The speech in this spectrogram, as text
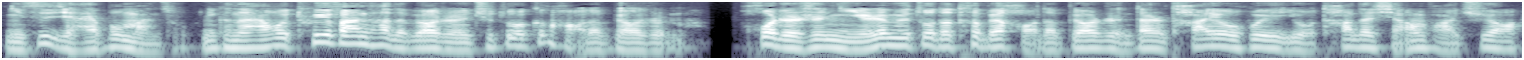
你自己还不满足，你可能还会推翻他的标准去做更好的标准嘛，或者是你认为做的特别好的标准，但是他又会有他的想法去要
